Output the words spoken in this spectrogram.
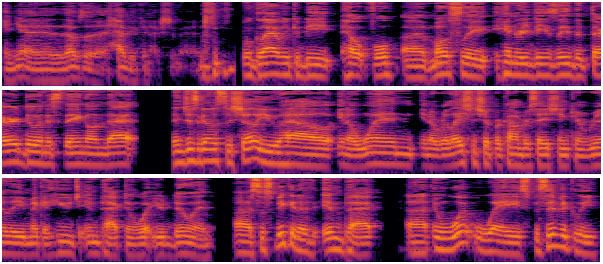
And yeah, that was a heavy connection, man. well, glad we could be helpful. Uh, mostly Henry Veasley the third doing his thing on that. And just goes to show you how, you know, when, you know, relationship or conversation can really make a huge impact in what you're doing. Uh, so speaking of impact, uh, in what ways, specifically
